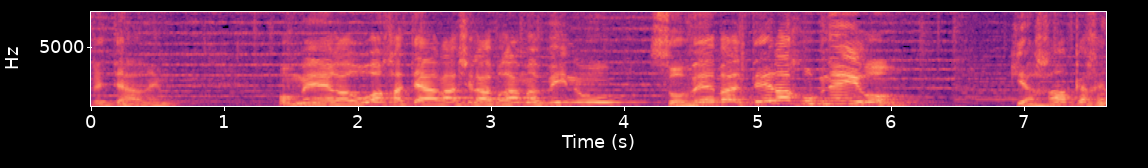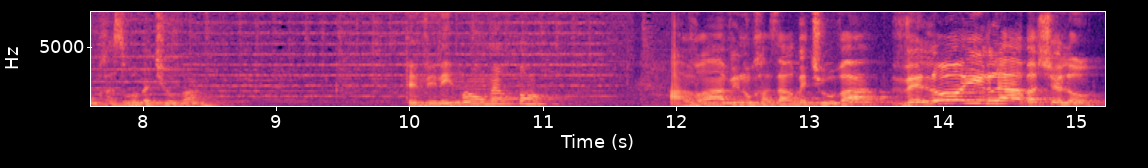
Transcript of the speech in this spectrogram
ותערם. אומר הרוח הטהרה של אברהם אבינו, סובב על תרח ובני עירו. כי אחר כך הם חזרו בתשובה. אתם מבינים מה הוא אומר פה? אברהם אבינו חזר בתשובה ולא העיר לאבא שלו.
